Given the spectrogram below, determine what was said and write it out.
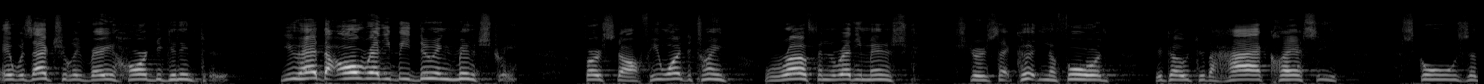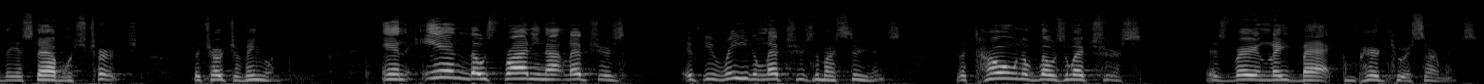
it was actually very hard to get into. You had to already be doing ministry, first off. He wanted to train rough and ready ministers that couldn't afford to go to the high classy schools of the established church, the Church of England. And in those Friday night lectures, if you read the lectures to my students, the tone of those lectures is very laid back compared to his sermons.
